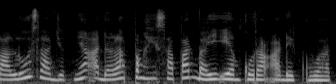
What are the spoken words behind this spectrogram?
Lalu selanjutnya adalah penghisapan bayi yang kurang adekuat.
